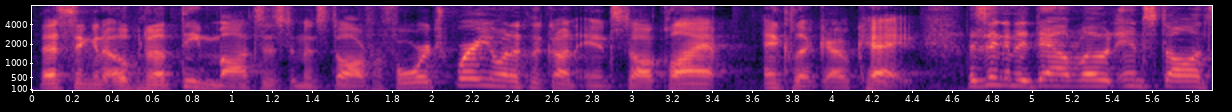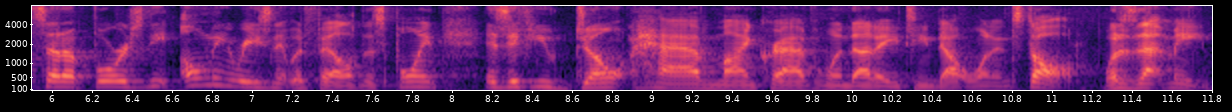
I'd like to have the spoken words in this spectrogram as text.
That's then going to open up the mod system installer for Forge, where you want to click on Install Client, and click OK. It's then going to download, install, and set up Forge. The only reason it would fail at this point is if you don't have Minecraft 1.18.1 installed. What does that mean?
